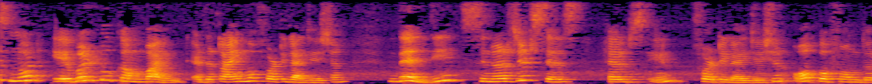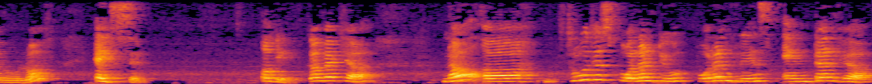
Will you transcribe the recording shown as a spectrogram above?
is not able to combine at the time of fertilization, then the synergid cells helps in fertilization or perform the role of egg cell. Okay, come back here. Now, uh, through this pollen tube, pollen grains enter here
